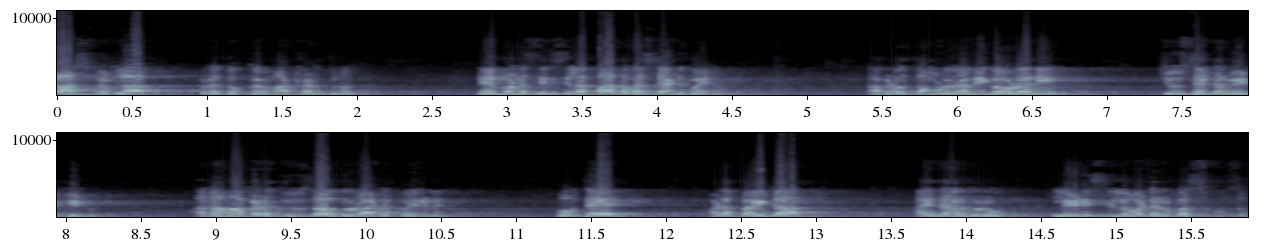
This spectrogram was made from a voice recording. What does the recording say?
రాష్ట్రంలో ప్రతి ఒక్కరు మాట్లాడుతున్నారు. నేను మొన్న సిరిసిల్ల పాత బస్ స్టాండ్కి పోయినా. అక్కడ తమ్ముడు రవి గౌడ్ అని జ్యూస్ సెంటర్ పెట్టిండు. అన్న మా అక్కడ జ్యూస్ తాగుదూ రాంటి పోయిన నేను. పోతే ఆడ బయట ఐదారుగురు లేడీస్ నిలబడ్డారు బస్సు కోసం.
